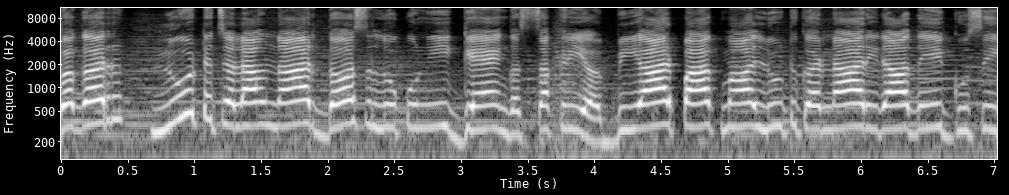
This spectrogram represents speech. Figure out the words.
વગર લૂંટ ચલાવનાર દસ લોકોની ગેંગ સક્રિય. બીઆર પાર્કમાં લૂંટ કરનાર ઈરાદે ઘૂસી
